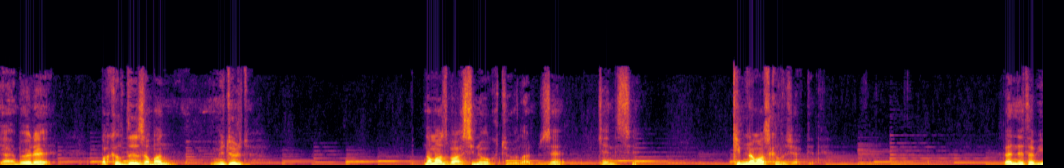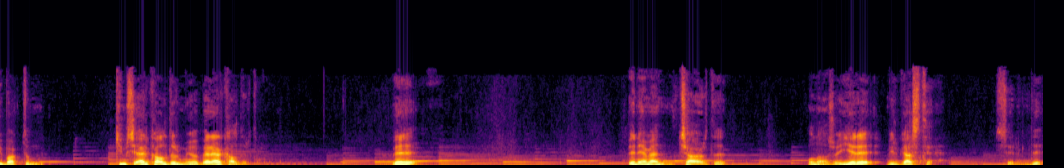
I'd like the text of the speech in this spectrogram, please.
yani böyle bakıldığı zaman müdürdü. Namaz bahsini okutuyorlar bize kendisi. Kim namaz kılacak dedi. Ben de tabii baktım kimse el kaldırmıyor. Ben el kaldırdım. Ve beni hemen çağırdı. Ondan sonra yere bir gazete serildi.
